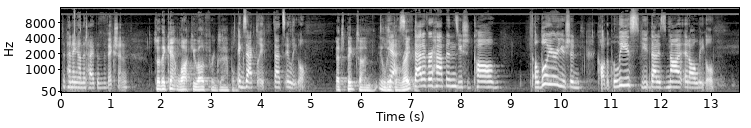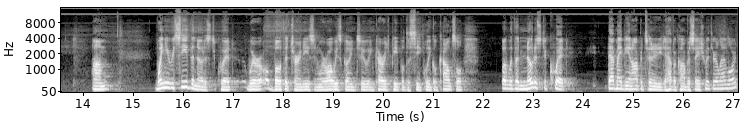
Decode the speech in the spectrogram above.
depending on the type of eviction. So they can't lock you out, for example. Exactly, that's illegal. That's big time illegal, yes, right? if that ever happens, you should call a lawyer, you should call the police. You, that is not at all legal. Um, When you receive the notice to quit, we're both attorneys, and we're always going to encourage people to seek legal counsel. But with a notice to quit, that may be an opportunity to have a conversation with your landlord?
